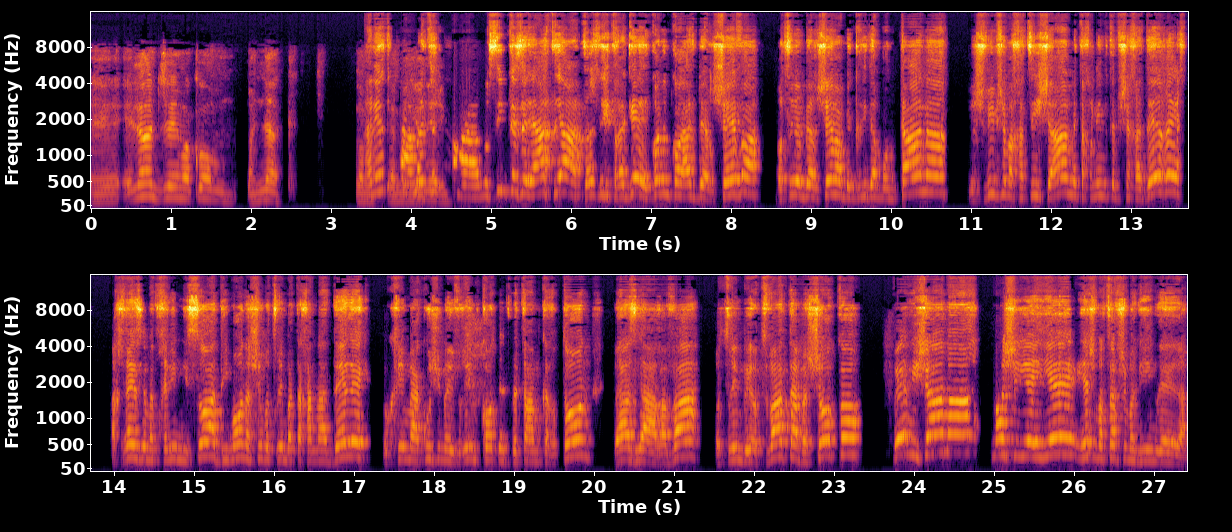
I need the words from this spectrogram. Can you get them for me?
אה, אילת זה מקום ענק. אני יודע, אבל. יודע, נוסעים כזה לאט לאט, צריך להתרגל. קודם כל עד באר שבע, עוצרים בבאר שבע בגרידה מונטנה, יושבים שם חצי שעה, מתכננים את המשך הדרך, אחרי זה מתחילים לנסוע, דימונה, שוב עוצרים בתחנת דלק, לוקחים מהכושים העבריים קוטג' בטעם קרטון, ואז לערבה, עוצרים ביוטבתה, בשוקו, ומשם, מה שיהיה יהיה, יש מצב שמגיעים לאילת.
